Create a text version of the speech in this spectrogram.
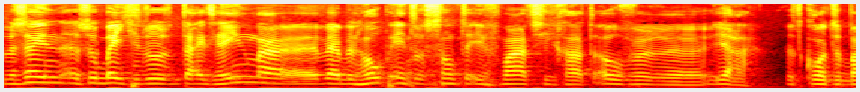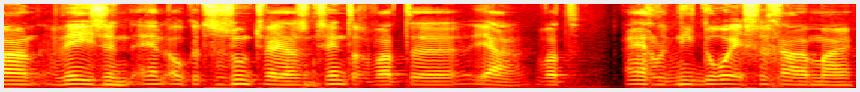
we zijn zo'n beetje door de tijd heen, maar uh, we hebben een hoop interessante informatie gehad over ja, het korte baan wezen en ook het seizoen 2020, wat, ja, wat eigenlijk niet door is gegaan, maar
